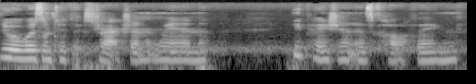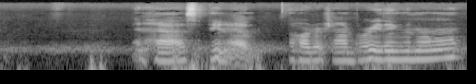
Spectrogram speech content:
do a wisdom tooth extraction when the patient is coughing and has, you know, a harder time breathing than normal.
